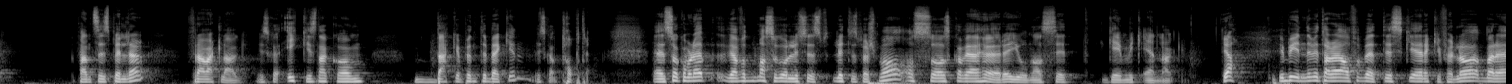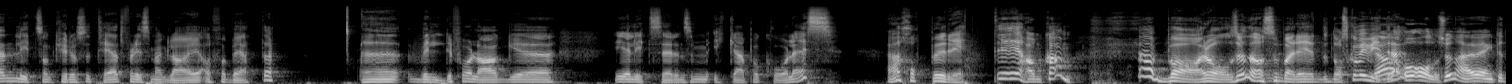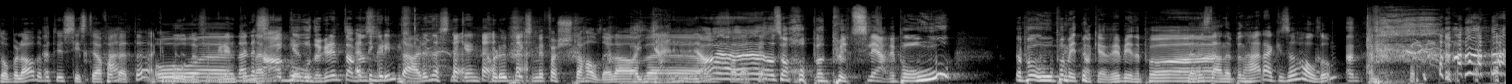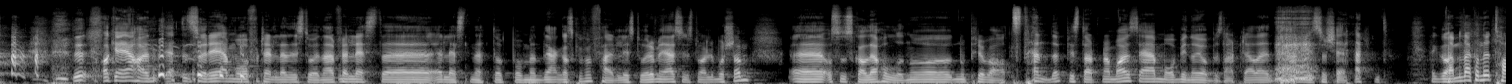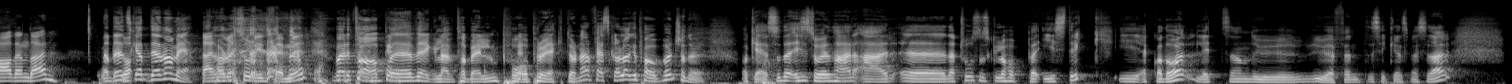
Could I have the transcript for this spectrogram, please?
fantasy-spillere fra hvert lag. Vi skal ikke snakke om backupen til bekken. Vi skal ha topp tre. Eh, Så kommer det Vi har fått masse gode lyttespørsmål, og så skal vi høre Jonas sitt Gameweek 1-lag. Ja. Vi begynner, vi tar det i alfabetisk rekkefølge. Bare en liten sånn kuriositet for de som er glad i alfabetet. Eh, veldig få lag eh, i Eliteserien som ikke er på K eller S. Ja. hopper rett i HamKam! Ja, bare Ålesund. Og bare Nå skal vi ja, og Ålesund er jo egentlig dobbel A. Det betyr sist i alfabetet. Og eh, det ja, Bodø-Glimt. Men Etter Glimt er det nesten ikke en klubb liksom i første halvdel av ja, ja, ja, og så hopper plutselig er vi på O! På O på midten. Ok, vi begynner på Denne standupen her er ikke så halvdum. du, Ok, jeg har en jeg, Sorry, jeg må fortelle den historien her. For jeg leste, jeg leste nettopp om en, det er en ganske forferdelig historie, men jeg syns den var litt morsom. Uh, og så skal jeg holde noe, noe privat standup i starten av mai, så jeg må begynne å jobbe snart. Ja, det, det er mye som skjer her. Nei, men Da kan du ta den der. Ja, den, skal, den er med. Der har du en solid femmer. Bare ta opp uh, VG Live-tabellen på projektoren her, for jeg skal lage powerpoint, skjønner du. Ok, Så det, historien her er eh, Det er to som skulle hoppe i strikk i Ecuador. Litt sånn u- UFN-t sikkerhetsmessig der.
